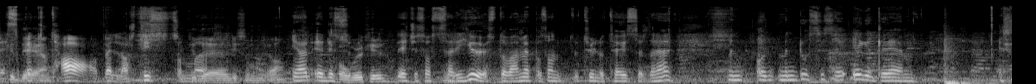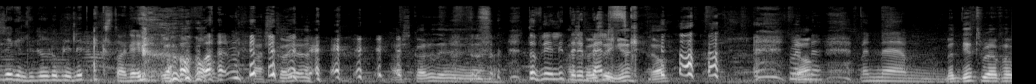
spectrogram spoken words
respektabel det. artist som det liksom Ja. ja, er det, Overkill. det er ikke så seriøst å være med på sånt tull og tøys. og det her. Men, og, men da syns jeg egentlig jeg synes egentlig det, Da blir det litt ekstra gøy Ja, å være med. her skal det Her skal det, det Da blir det litt rebelsk. Ja. Men, Ja. men um... Men det tror jeg på,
